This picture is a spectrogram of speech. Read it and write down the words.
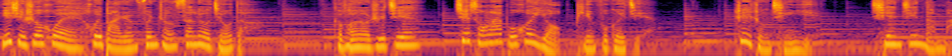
也许社会会把人分成三六九等，可朋友之间却从来不会有贫富贵贱，这种情谊，千金难买。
